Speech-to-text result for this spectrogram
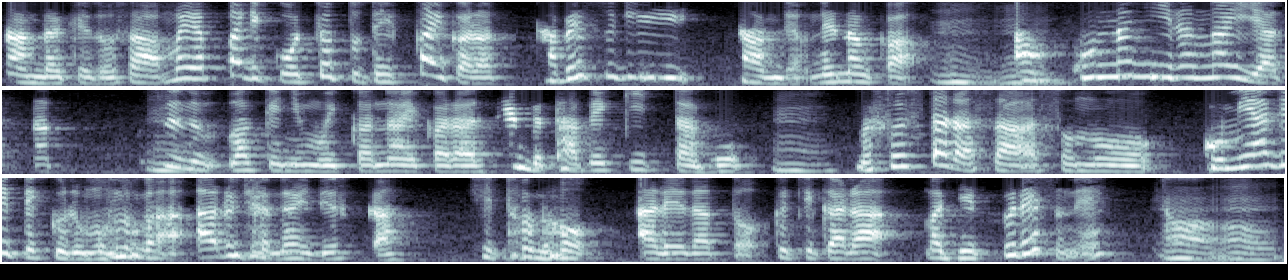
たんだけどさ、まあ、やっぱりこうちょっとでっかいから食べ過ぎたんだよね。なんか、うんうん。あ、こんなにいらないやな、するわけにもいかないから、全部食べきったの。うん。まあ、そしたらさ、その、込み上げてくるものがあるじゃないですか。人の、あれだと。口から、まあ、ゲップですね。あある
